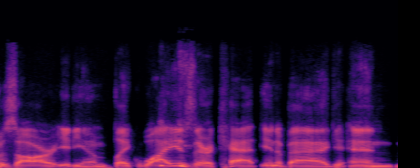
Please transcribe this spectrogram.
bizarre idiom. Like, why is there a cat in a bag? And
